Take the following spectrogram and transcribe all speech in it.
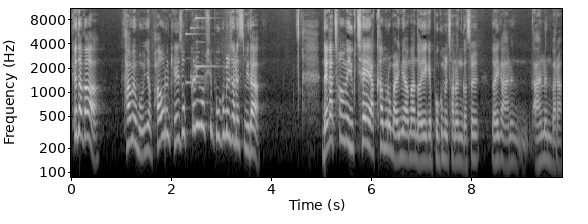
게다가 다음에 보면요. 바울은 계속 끊임없이 복음을 전했습니다. 내가 처음에 육체의 약함으로 말미암아 너희에게 복음을 전한 것을 너희가 아는 아는 바라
